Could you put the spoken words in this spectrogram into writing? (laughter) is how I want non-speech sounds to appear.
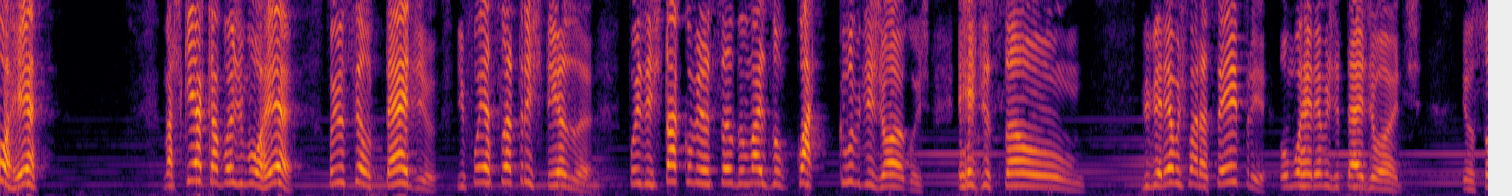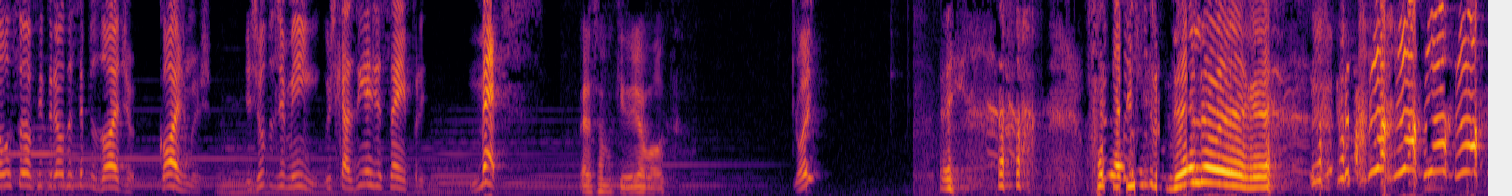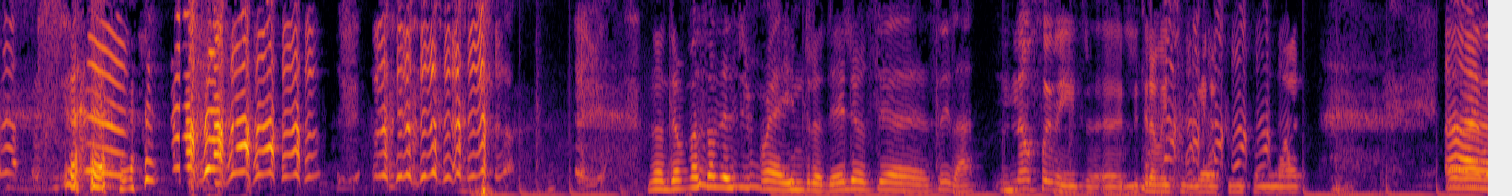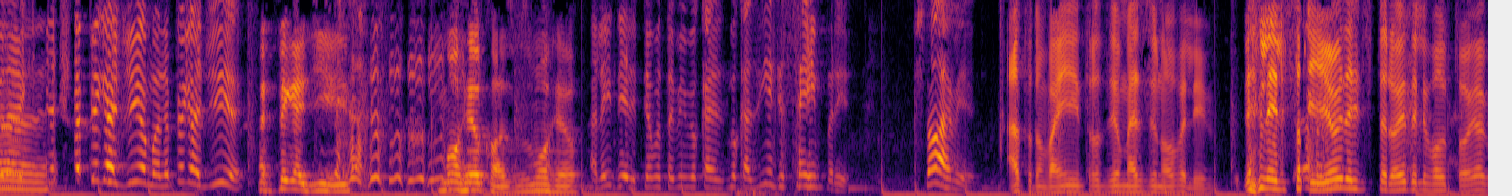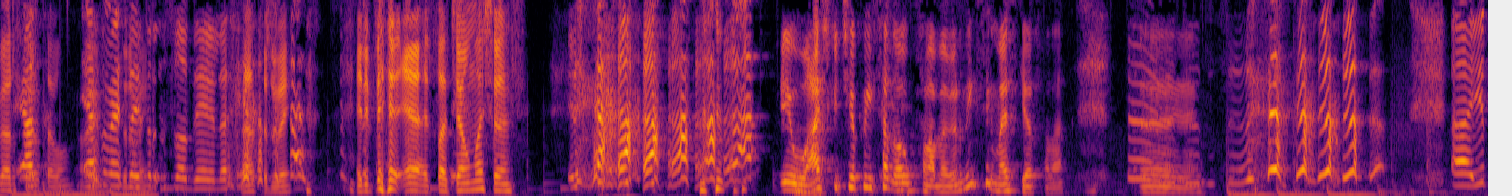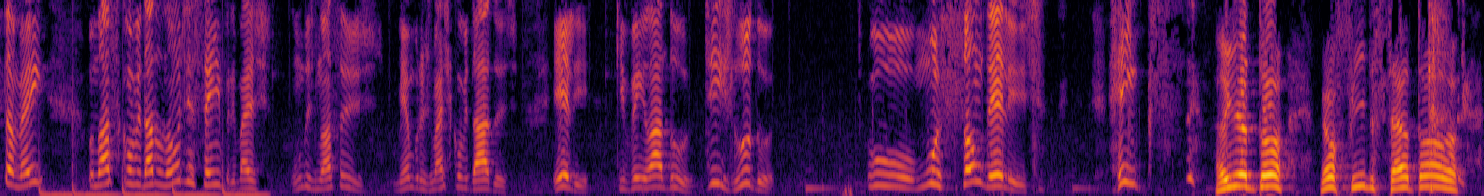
morrer. Mas quem acabou de morrer foi o seu tédio e foi a sua tristeza. Pois está começando mais um Quack Clube de Jogos, edição. Viveremos para sempre ou morreremos de tédio antes? Eu sou o seu anfitrião desse episódio, Cosmos, e junto de mim, os casinhas de sempre, Mets! Espera só um pouquinho, eu já volto. Oi? (laughs) Foi a intro dele ou é? Não deu pra saber se foi a intro dele ou se é, sei lá. Não foi minha intro, eu literalmente na hora. Ai, Ai. moleque. É pegadinha, mano, é pegadinha. É pegadinha isso. Morreu, Cosmos, morreu. Além dele, temos também meu, meu casinha de sempre. Storm! Ah, tu não vai introduzir o Mads de novo ali. (laughs) Ele, ele saiu, daí a gente esperou, e daí ele voltou e agora saiu, tá bom. essa vai ser a introdução dele, né? Tá, tudo bem. Ele (laughs) é, só tinha uma chance. (laughs) Eu acho que eu tinha pensado algo pra falar, mas agora eu nem sei mais o que ia falar. É, é. Aí também, o nosso convidado não de sempre, mas um dos nossos membros mais convidados. Ele, que vem lá do Desludo, o moção deles, Hinks. Aí eu tô, meu filho do céu, eu tô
